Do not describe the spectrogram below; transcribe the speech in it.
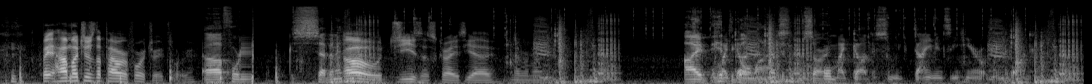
Wait, how much is the power four trade for? Uh, forty-seven. I think. Oh Jesus Christ! Yeah, never mind. I Oh hit my the God. golem on accident. I'm sorry. Oh my god, there's so many diamonds in here. Oh my god.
